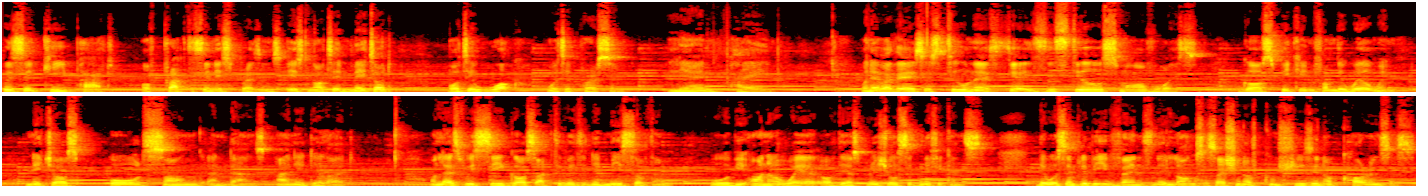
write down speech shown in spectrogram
who is a key part of practicing His presence is not a method, but a walk with a person. Leanne Payne. Whenever there is a stillness, there is a still small voice. God speaking from the whirlwind. Nature's old song and dance. Annie Dillard. Unless we see God's activity in the midst of them, we will be unaware of their spiritual significance. They will simply be events in a long succession of confusing occurrences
